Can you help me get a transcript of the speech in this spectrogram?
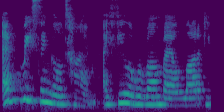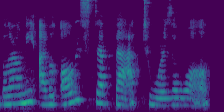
Every single time I feel overwhelmed by a lot of people around me, I will always step back towards a wall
